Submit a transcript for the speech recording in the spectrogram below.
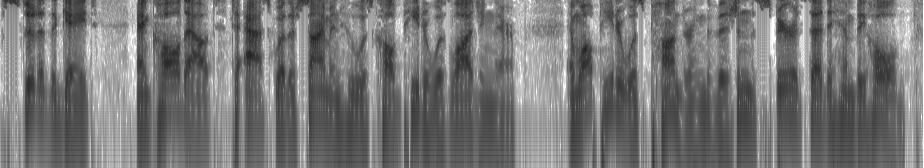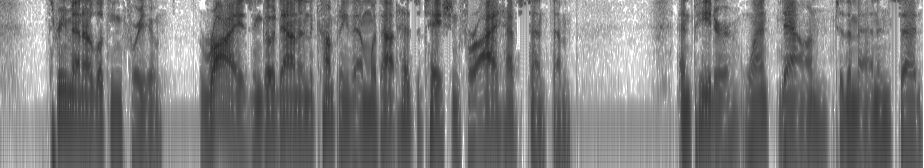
stood at the gate and called out to ask whether Simon, who was called Peter, was lodging there. And while Peter was pondering the vision, the Spirit said to him, Behold, three men are looking for you. Rise and go down and accompany them without hesitation, for I have sent them. And Peter went down to the men and said,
